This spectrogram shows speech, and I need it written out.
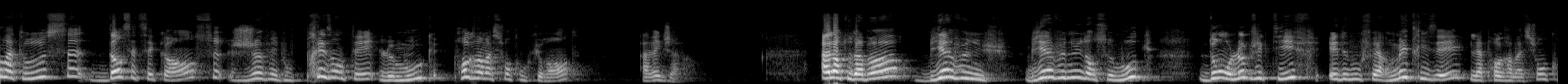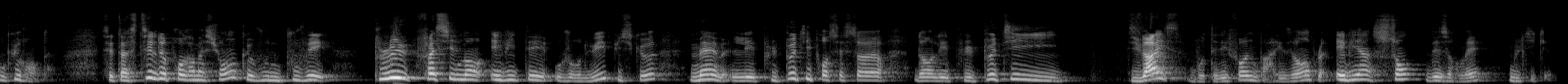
Bonjour à tous, dans cette séquence je vais vous présenter le MOOC Programmation concurrente avec Java. Alors tout d'abord, bienvenue, bienvenue dans ce MOOC dont l'objectif est de vous faire maîtriser la programmation concurrente. C'est un style de programmation que vous ne pouvez plus facilement éviter aujourd'hui puisque même les plus petits processeurs dans les plus petits devices, vos téléphones par exemple, eh bien sont désormais multicœurs.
